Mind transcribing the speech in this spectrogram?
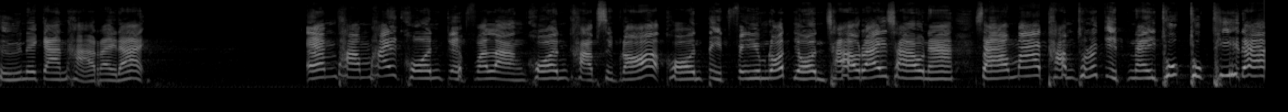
ถือในการหารายได้ แอมทำให้คนเก็บฝรั่งคนขับสิบล้อ คนติดฟิล์มรถยนต์ ชาวไร่ชาวนา สามารถทำธุรกิจในทุกทุกที่ได้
